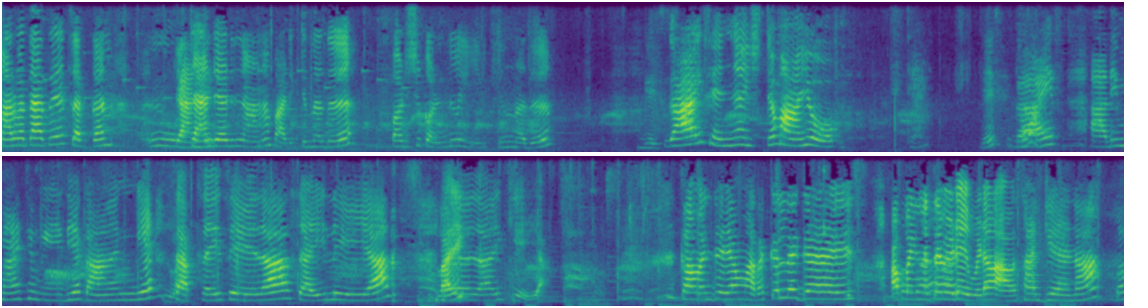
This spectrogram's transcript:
മറുപത്താത്ത സെക്കൻഡ് സ്റ്റാൻഡേർഡിലാണ് പഠിക്കുന്നത്. പഠിച്ചു കൊണ്ട് ഗൈസ് എന്നെ ഇഷ്ടമായോ? ഗൈസ് ആദ്യമായിട്ട് വീഡിയോ കാണുമെങ്കിൽ സബ്സ്ക്രൈബ് ചെയ്യുക സൈൽ ചെയ്യുക ലൈക്ക് ചെയ്യുക. കമന്റ് ചെയ്യാൻ മറക്കല്ലേ ഗൈസ് അപ്പൊ ഇന്നത്തെ വീഡിയോ ഇവിടെ അവസാനിക്കുകയാണ്. ബൈ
